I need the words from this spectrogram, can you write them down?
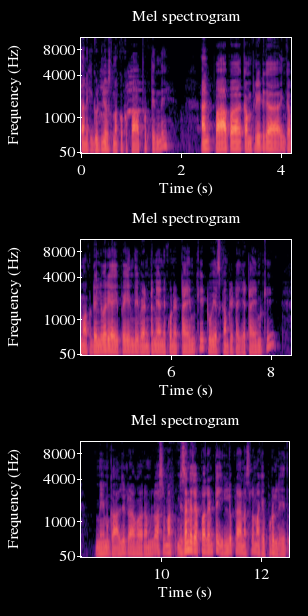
తనకి గుడ్ న్యూస్ మాకు ఒక పాప పుట్టింది. అండ్ పాప కంప్లీట్గా ఇంకా మాకు డెలివరీ అయిపోయింది వెంటనే అనుకునే టైంకి టూ ఇయర్స్ కంప్లీట్ అయ్యే టైంకి మేము గాజుల రామారంలో అసలు మాకు నిజంగా చెప్పాలంటే ఇల్లు ప్లాన్ అసలు మాకు ఎప్పుడూ లేదు.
